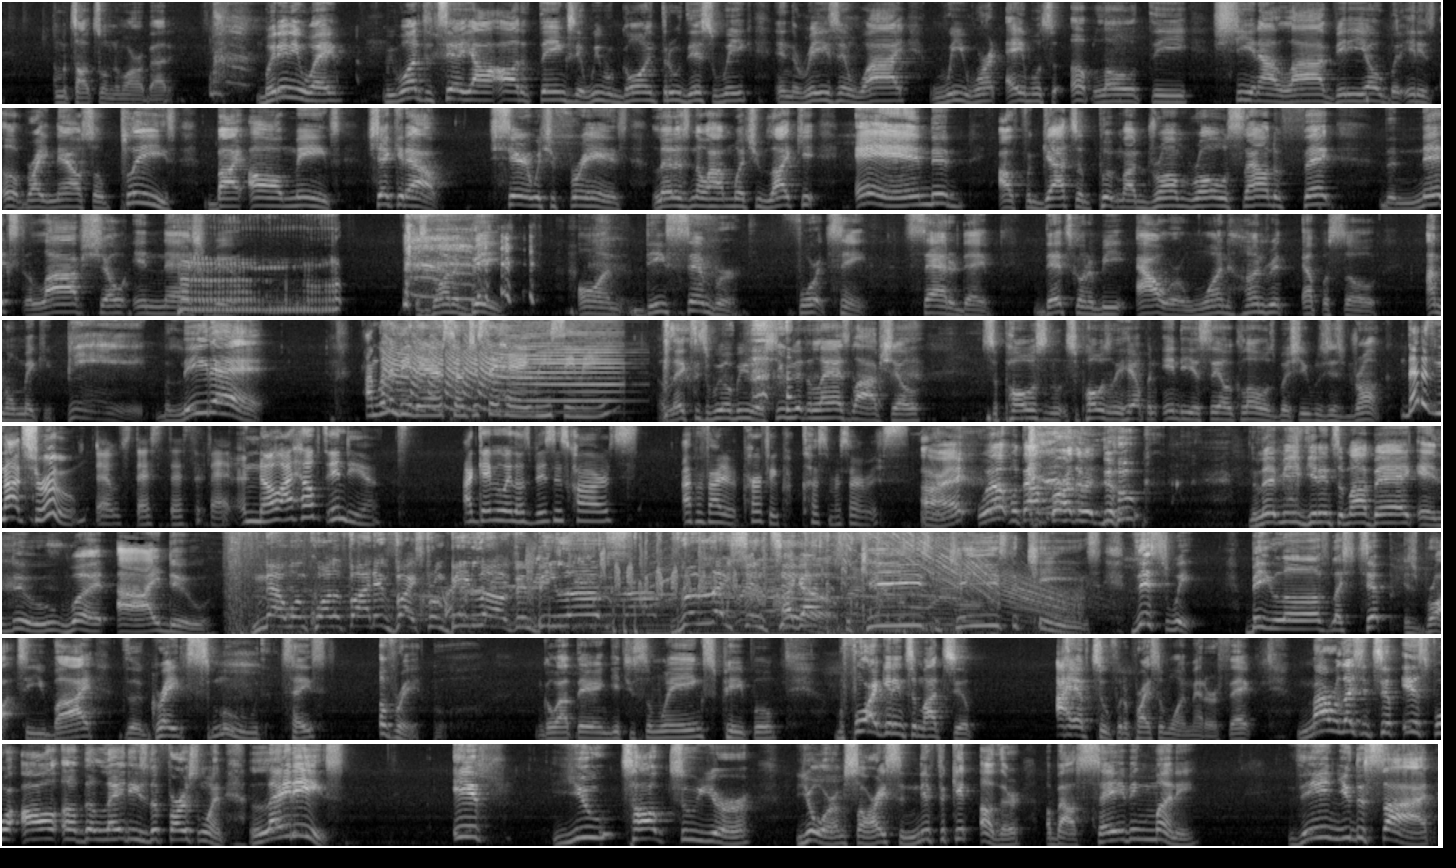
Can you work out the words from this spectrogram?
I'm gonna talk to him tomorrow about it. But anyway, we wanted to tell y'all all the things that we were going through this week and the reason why we weren't able to upload the She and I live video, but it is up right now. So please, by all means, check it out. Share it with your friends. Let us know how much you like it. And I forgot to put my drum roll sound effect. The next live show in Nashville is going to be on December 14th, Saturday. That's going to be our 100th episode. I'm going to make it big. Believe that. I'm gonna be there, so just say hey when you see me. Alexis will be there. She was at the last live show, supposedly, supposedly helping India sell clothes, but she was just drunk. That is not true. That was that's that's a fact. No, I helped India. I gave away those business cards. I provided perfect customer service. All right. Well, without further ado, let me get into my bag and do what I do. Now unqualified advice from B Love and B Love's relationship. I got the keys, the keys, the keys. This week, B Love Let's Tip is brought to you by the great smooth taste of Red Bull. Go out there and get you some wings, people. Before I get into my tip, I have two for the price of one, matter of fact. My relationship is for all of the ladies. The first one, ladies, if you talk to your your I'm sorry significant other about saving money, then you decide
